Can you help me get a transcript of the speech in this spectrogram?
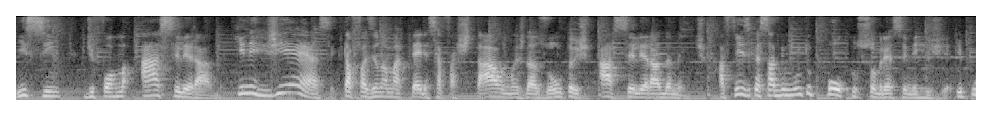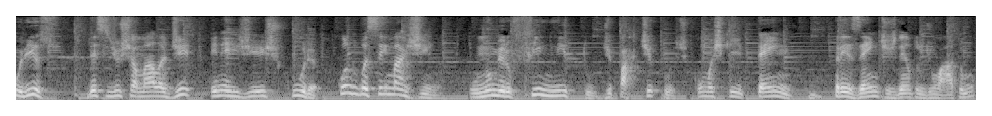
e sim de forma acelerada. Que energia é essa que está fazendo a matéria se afastar umas das outras aceleradamente? A física sabe muito pouco sobre essa energia e por isso decidiu chamá-la de energia escura. Quando você imagina um número finito de partículas, como as que tem presentes dentro de um átomo,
